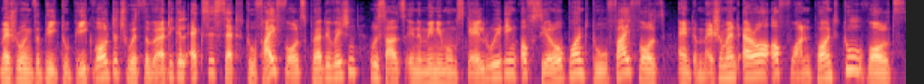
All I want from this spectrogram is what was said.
Measuring the peak-to-peak -peak voltage with the vertical axis set to 5V per division results in a minimum scale reading of 0.25V and a measurement error of 1.2V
